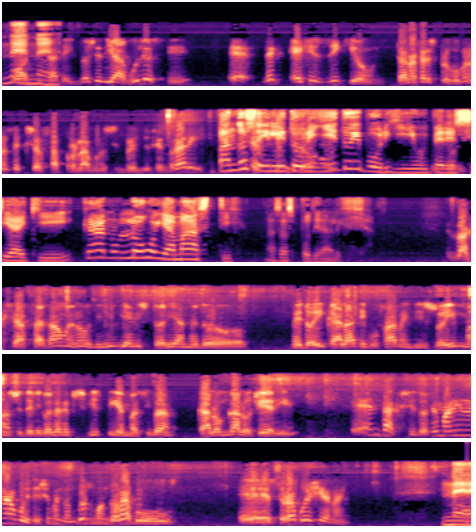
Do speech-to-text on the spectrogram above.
ναι, ότι ναι. Θα τελειώσει διαβούλευση ε, έχεις δίκιο. Το αναφέρεις προηγουμένως, δεν ξέρω αν θα προλάβουν στην 1η του Φεβράρι. Πάντως οι λειτουργοί του Υπουργείου υπηρεσιακοί κάνουν λόγο για μάστη, να σας πω την αλήθεια. Εντάξει, θα κάνουμε ενώ την ίδια ιστορία με το, με το ή καλάθι που φάμε τη ζωή μας. Τελικά όταν ψηφίστηκε, μας είπαν καλό καλοκαίρι. Ε, εντάξει, το θέμα είναι να βοηθήσουμε τον κόσμο τώρα που, ε, τώρα που έχει ανάγκη. Ναι,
